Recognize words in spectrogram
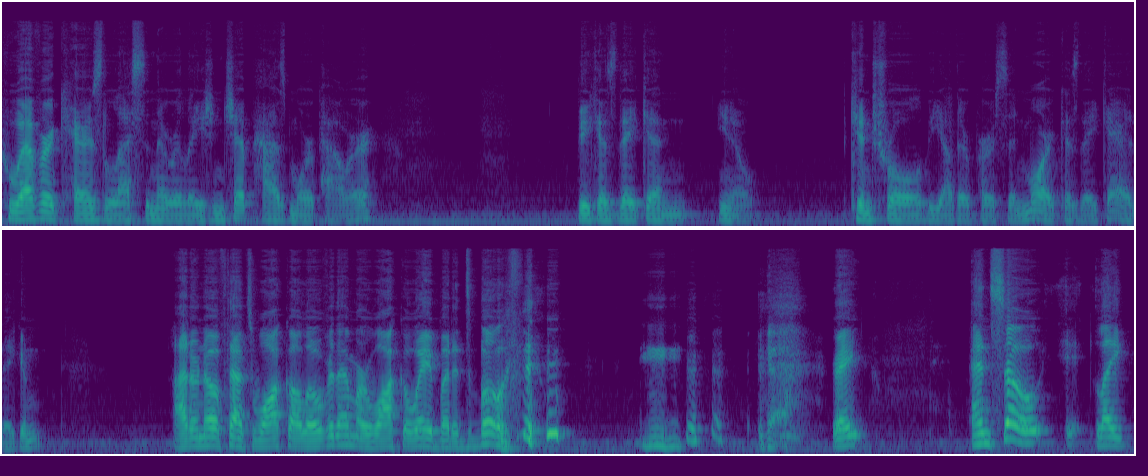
whoever cares less in the relationship has more power because they can, you know, control the other person more because they care. They can, I don't know if that's walk all over them or walk away, but it's both. yeah. Right. And so like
